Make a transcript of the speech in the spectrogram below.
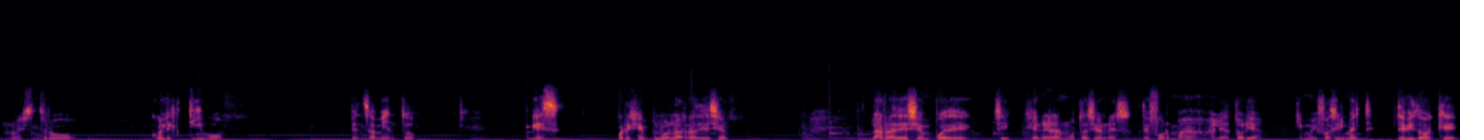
nuestro colectivo pensamiento es, por ejemplo, la radiación. La radiación puede, sí, generar mutaciones de forma aleatoria y muy fácilmente, debido a que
